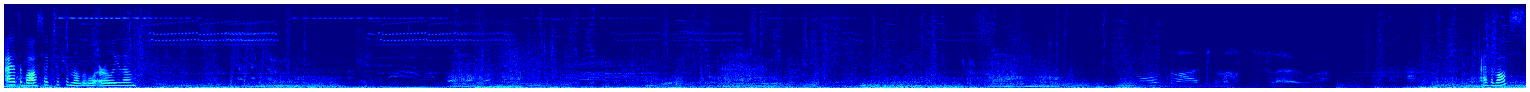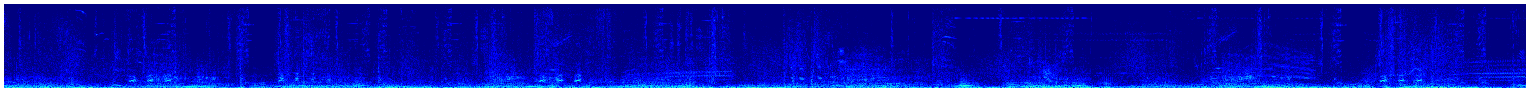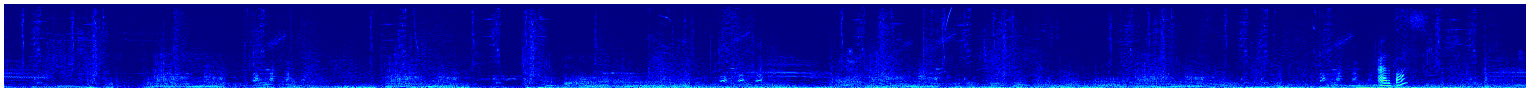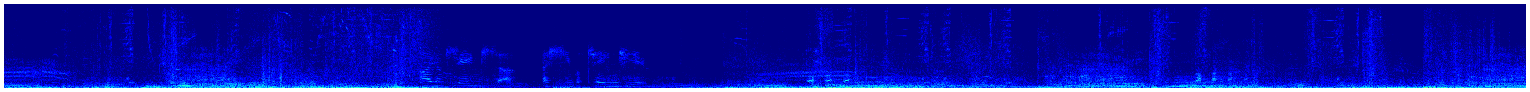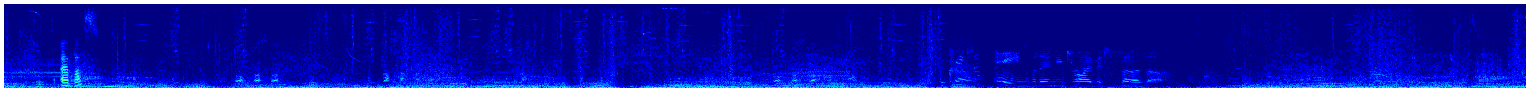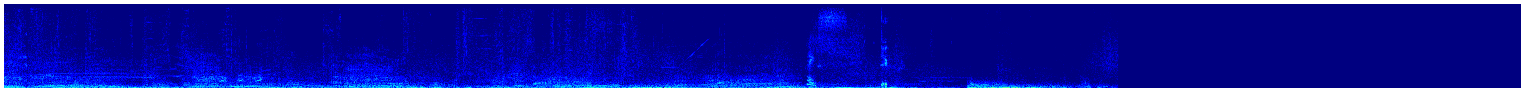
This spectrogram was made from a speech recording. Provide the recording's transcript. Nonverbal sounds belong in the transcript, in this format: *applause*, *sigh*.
At the boss, I took him a little early though. More blood must flow. At the boss. At the boss. I have changed her as she will change you. At boss.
